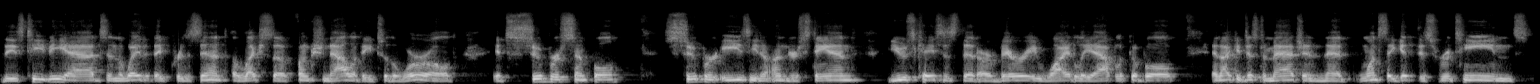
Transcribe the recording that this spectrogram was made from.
these TV ads and the way that they present Alexa functionality to the world, it's super simple, super easy to understand, use cases that are very widely applicable. And I could just imagine that once they get this routines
